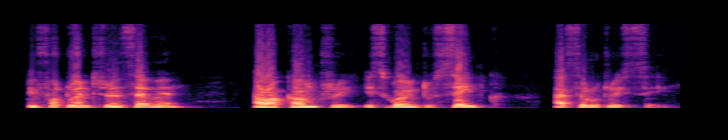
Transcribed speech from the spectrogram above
before 2027, our country is going to sink, as Ruto is saying.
